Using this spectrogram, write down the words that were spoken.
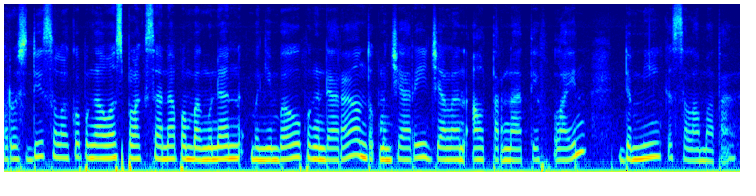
Rusdi selaku pengawas pelaksana pembangunan mengimbau pengendara untuk mencari jalan alternatif lain demi keselamatan.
